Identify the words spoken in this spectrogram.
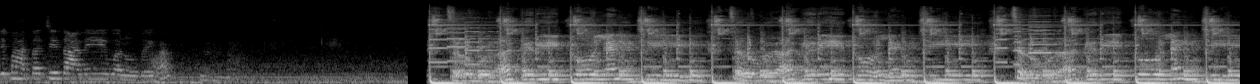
म्हणजे भाताचे दाणे बनवतोय का? चव आगरी कोल्यांची चव आगरी कोल्यांची चव आगरी कोल्यांची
